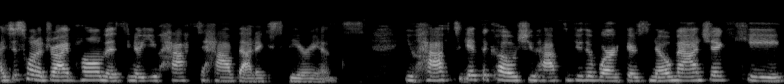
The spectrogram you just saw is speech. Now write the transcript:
I just want to drive home is, you know, you have to have that experience. You have to get the coach, you have to do the work. There's no magic key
